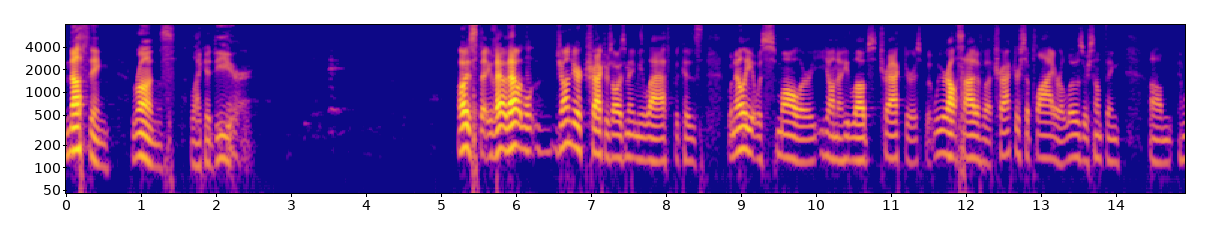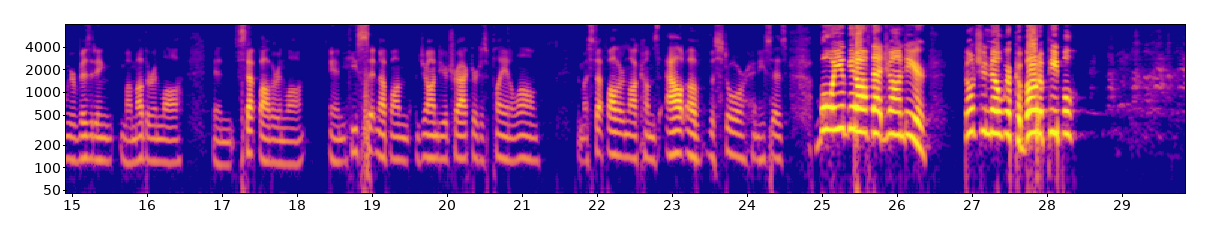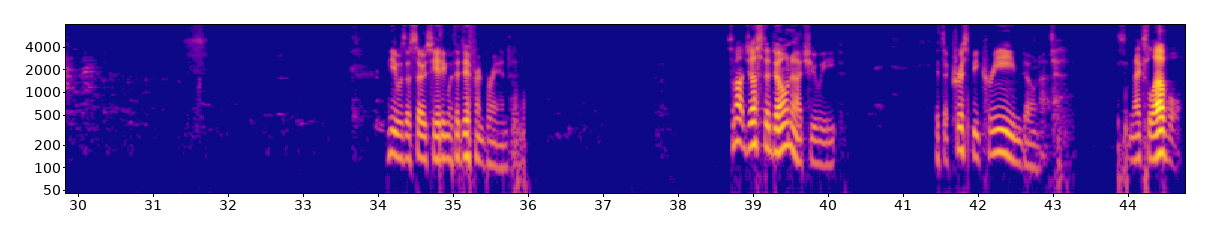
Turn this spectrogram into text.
Nothing runs like a Deere. I always think that, that John Deere tractors always make me laugh because when Elliot was smaller, y'all know he loves tractors, but we were outside of a tractor supply or a Lowe's or something, um, and we were visiting my mother-in-law and stepfather-in-law, and he's sitting up on a John Deere tractor just playing along. And my stepfather-in-law comes out of the store and he says, "Boy, you get off that John Deere! Don't you know we're Kubota people?" he was associating with a different brand. It's not just a donut you eat, it's a Krispy Kreme donut. The next level.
